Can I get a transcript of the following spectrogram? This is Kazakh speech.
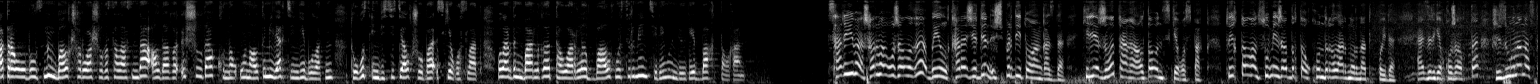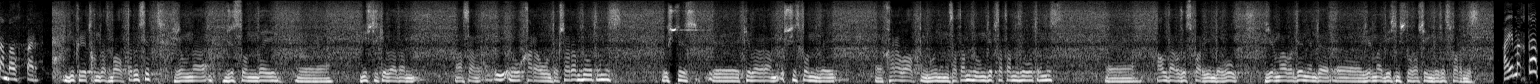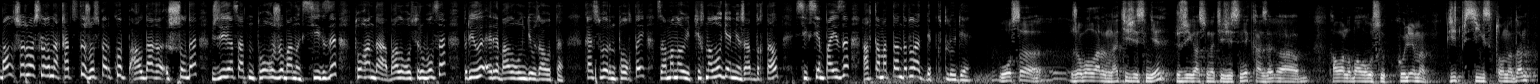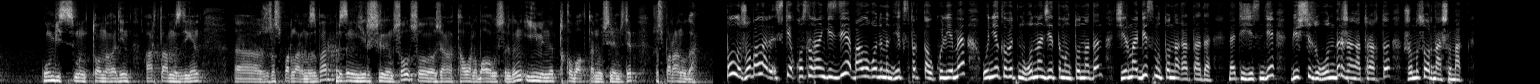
Атырау облысының балық шаруашылығы саласында алдағы 3 жылда құны 16 миллиард теңге болатын 9 инвестициялық жоба іске қосылады. Олардың барлығы тауарлы балық өсіру мен терең өңдеуге бағытталған. Сағиба шаруа қожалығы биыл қара жерден үш бірдей тоған қазды. Келер жылы тағы алтауын іске қоспақ. Тұйықталған сумен жабдықтау қондырғыларын орнатып қойды. Әзірге қожалықта 100 мыңнан астам балық бар. Бекіре тұқымдас балықтар өседі. Жылына 100 тоннадай 500 килодан аса қара уылдырық шығарамыз деп отырмыз. 300 килограмм 300 тоннадай қара балықтың өнімін сатамыз, өңдеп сатамыз деп отырмыз алдағы жоспар енді ол 21-ден енді 25 жылға шейінгі жоспарымыз аймақта балық шаруашылығына қатысты жоспар көп. Алдағы үш жылда жүзеге асатын тоғыз жобаның сегізі тоғанда балық өсіру болса біреуі ірі балық өңдеу зауыты. Кәсіпорын толықтай заманауи технологиямен жабдықталып 80 пайызы автоматтандырылады деп күтілуде. Осы жобалардың нәтижесінде жүзеге асу нәтижесінде қазір тауарлы балық өсіру көлемі 78 тоннадан 15 мың тоннаға дейін артамыз деген жоспарларымыз бар. Біздің ерекшелігіміз сол сол жаңа тауарлы балық өсірудің именно тұқы балықтарын өсіреміз деп жоспарлануда. Бұл жобалар іске қосылған кезде балық өнімін экспорттау көлемі 12 бүтін оннан жеті мың тоннадан 25 мың тоннаға артады. Нәтижесінде 511 жаңа тұрақты жұмыс орны ашылмақ.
